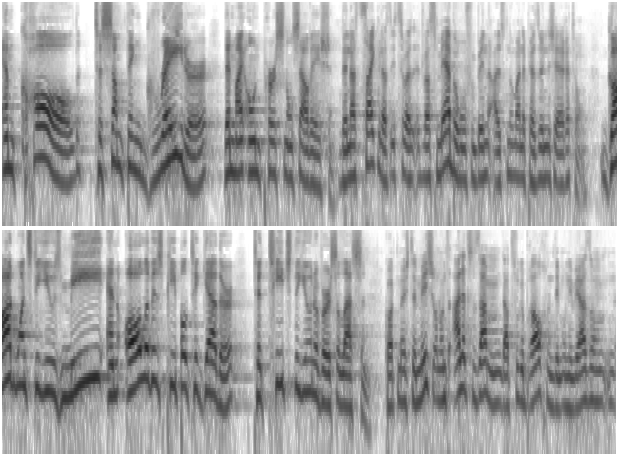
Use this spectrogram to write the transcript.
am called to something greater than my own personal salvation. Denn das zeigt mir, dass ich zu etwas mehr berufen bin als nur meine persönliche Errettung. God wants to use me and all of his people together to teach the universe a lesson. Gott möchte mich und uns alle zusammen dazu gebrauchen, dem Universum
